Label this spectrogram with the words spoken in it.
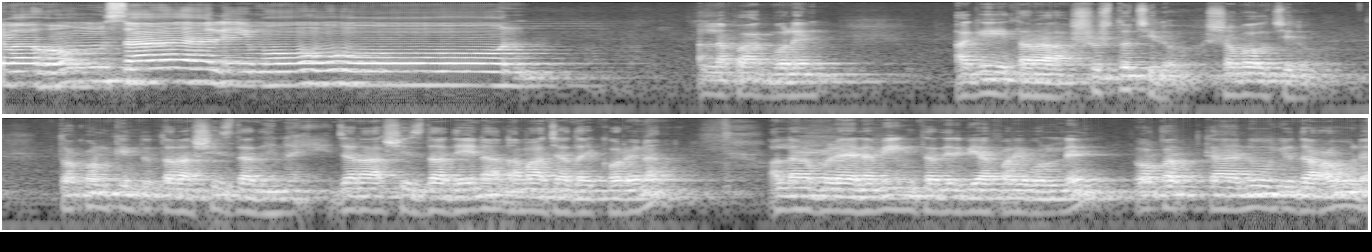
وهم سالمون আল্লাহ পাক বলেন আগে তারা সুস্থ ছিল সবল ছিল তখন কিন্তু তারা সিজদা দেয় নাই যারা সিজদা দেয় না নামাজ আদায় করে না আল্লাহ রাব্বুল আলামিন তাদের ব্যাপারে বললেন ওয়াকাদ কানু ইউদাউনা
